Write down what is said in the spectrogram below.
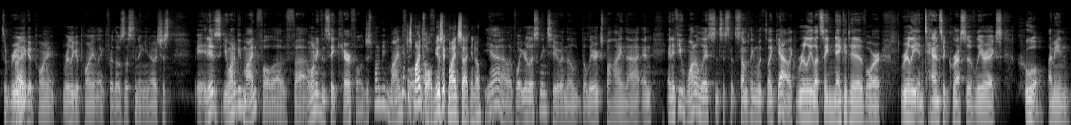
It's a really Right? good point. Really good point. Like for those listening, you know, it's just it is. You want to be mindful of. Uh, I won't even say careful. Just want to be mindful. Yeah, just mindful, of- music mindset, you know. yeah, of what you're listening to and the the lyrics behind that. And and if you want to listen to something with like yeah, like really let's say negative or really intense, aggressive lyrics, cool. I mean,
